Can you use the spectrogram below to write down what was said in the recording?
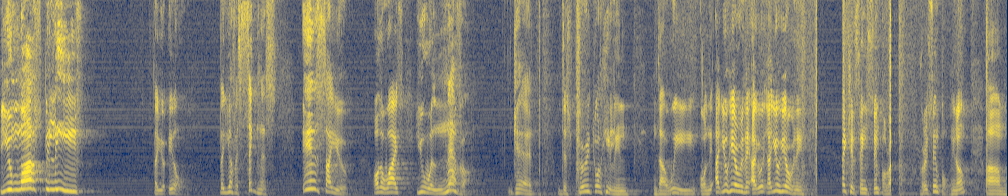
you must believe that you're ill, that you have a sickness inside you. Otherwise, you will never get the spiritual healing that we only. Are you here with me? Are you, are you here with me? Making things simple, right? Very simple, you know. Um,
